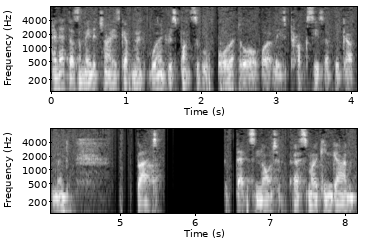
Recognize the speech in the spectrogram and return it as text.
and that doesn't mean the Chinese government weren't responsible for it, or, or at least proxies of the government. But that's not a smoking gun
